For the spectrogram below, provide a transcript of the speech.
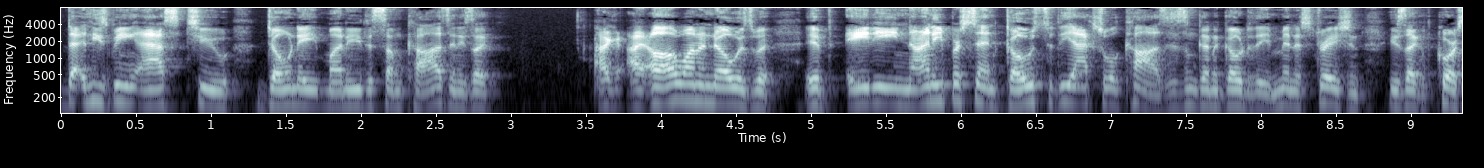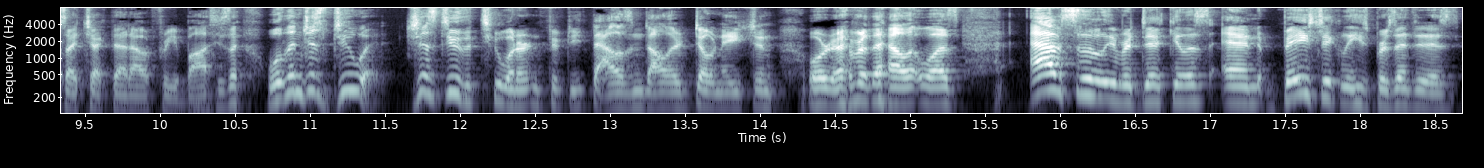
that he's being asked to donate money to some cause, and he's like I, I, all I want to know is if 80, 90% goes to the actual cause, isn't going to go to the administration. He's like, of course I checked that out for you, boss. He's like, well, then just do it. Just do the $250,000 donation or whatever the hell it was. Absolutely ridiculous. And basically he's presented as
